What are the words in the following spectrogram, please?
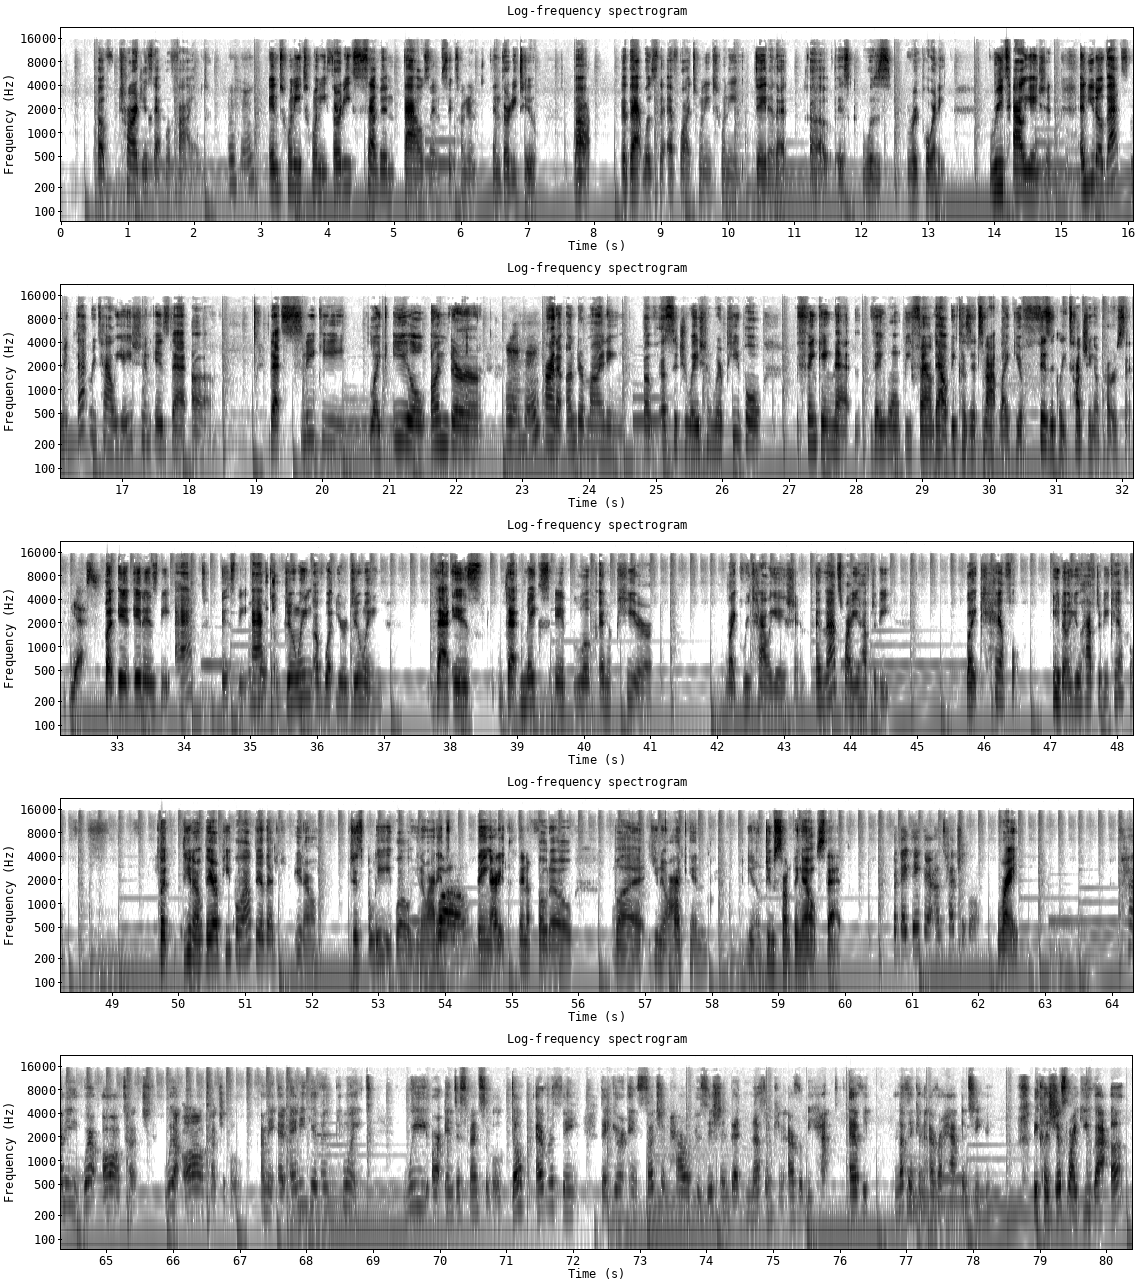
of charges that were filed. Mm-hmm. In 2020, 37,632. Wow. Uh, that was the FY 2020 data that uh, is was reporting retaliation, and you know that's re- that retaliation is that uh, that sneaky like eel under Mm-hmm. kind of undermining of a situation where people thinking that they won't be found out because it's not like you're physically touching a person Yes. but it, it is the act it's the Mhm. act of doing of what you're doing that is that makes it look and appear like retaliation and that's why you have to be like careful you know you have to be careful but you know there are people out there that you know just believe well you know i didn't thing i didn't send a photo but you know i can you know do something else that but they think they're untouchable. right honey, we're all touched. We're all touchable. I mean, at any given point, we are indispensable. Don't ever think that you're in such a power position that nothing can ever be ha- every nothing can ever happen to you. Because just like you got up,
